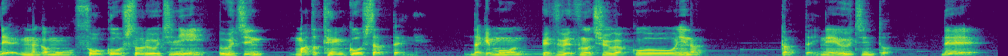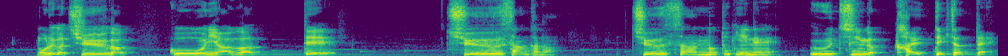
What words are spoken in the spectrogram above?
で、なんかもう走行しとるうちに、うちにまた転校したったよね。だけもう別々の中学校になったったよね、うちんと。で、俺が中学校に上がって、中3かな。中3の時にね、うちんが帰ってきちゃったよ。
